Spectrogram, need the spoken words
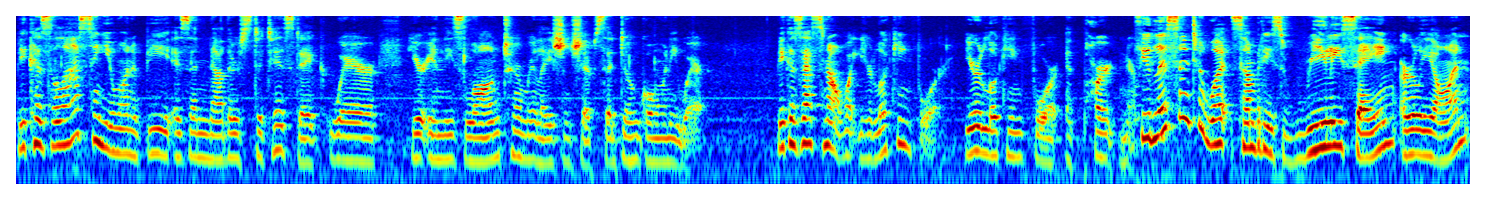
Because the last thing you want to be is another statistic where you're in these long term relationships that don't go anywhere. Because that's not what you're looking for. You're looking for a partner. If you listen to what somebody's really saying early on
